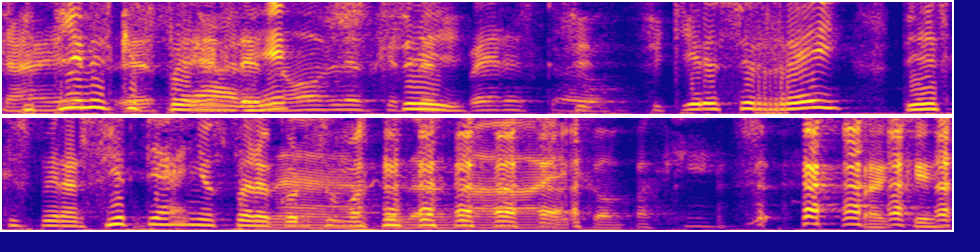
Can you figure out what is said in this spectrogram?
Ya tienes es- que es- esperar, es de ¿eh? nobles que te esperes, si, cabrón". si quieres ser rey, tienes que esperar siete años para Nah, consumar. No, hijo, ¿para qué? ¿Para qué?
